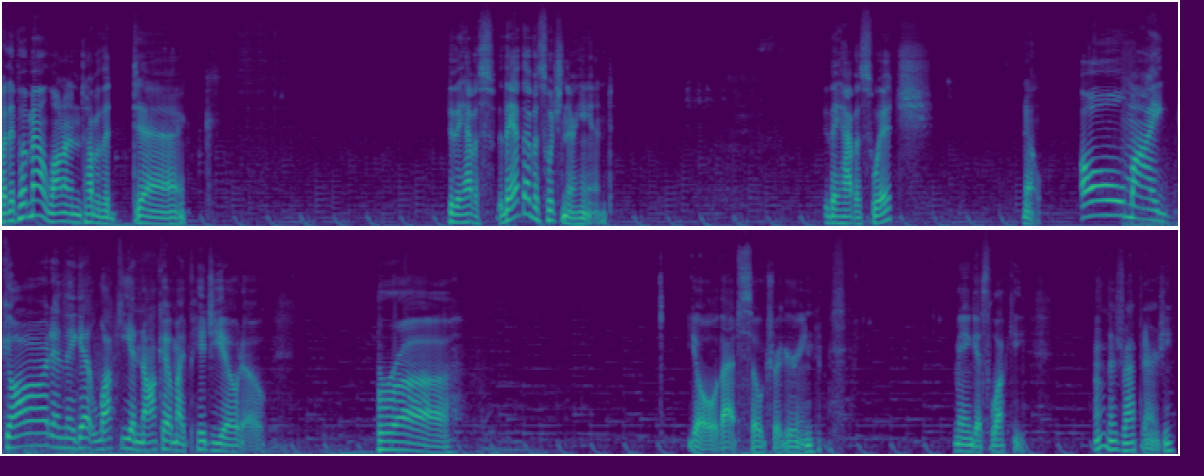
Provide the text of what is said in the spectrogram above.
But they put Maulana on top of the deck. Do they have a... They have to have a switch in their hand. Do they have a switch? No. Oh my god, and they get lucky and knock out my Pidgeotto. Bruh. Yo, that's so triggering. Man gets lucky. Oh, there's Rapid Energy.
